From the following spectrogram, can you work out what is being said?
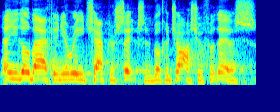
Now you go back and you read chapter 6 in the book of Joshua for this.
